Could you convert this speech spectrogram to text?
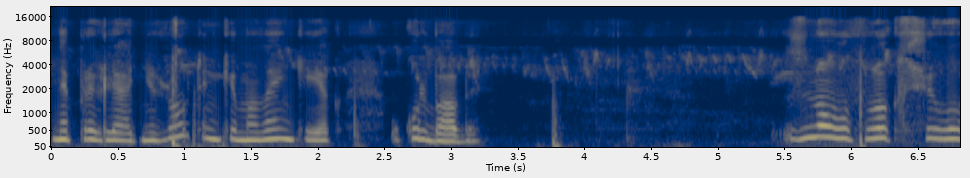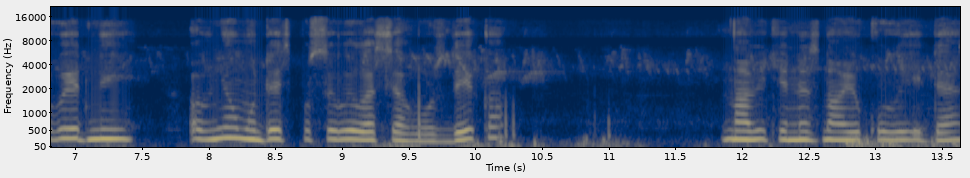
неприглядні, жовтенькі, маленькі, як у кульбаби. Знову флокс шиловидний, а в ньому десь поселилася гвоздика. Навіть я не знаю, коли йде.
